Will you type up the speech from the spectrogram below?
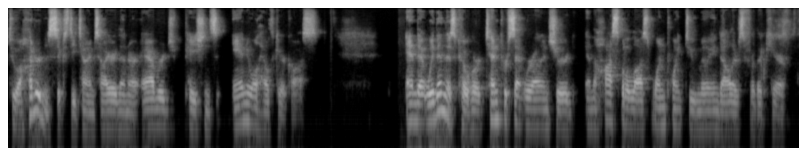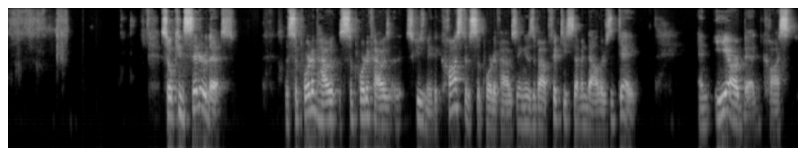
to 160 times higher than our average patient's annual healthcare costs. And that within this cohort, 10% were uninsured and the hospital lost $1.2 million for their care. So consider this. The supportive house, supportive house, excuse me, the cost of supportive housing is about $57 a day. An ER bed costs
